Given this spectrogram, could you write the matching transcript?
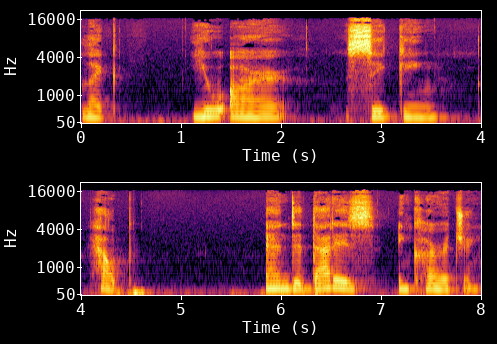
like you are seeking help. And that is encouraging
